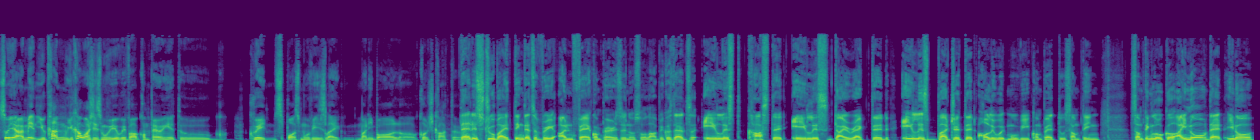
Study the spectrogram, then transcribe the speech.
So yeah, I mean you can't you can't watch this movie without comparing it to great sports movies like Moneyball or Coach Carter. That is true, but I think that's a very unfair comparison also, lah, because that's a A-list casted, A-list directed, A-list budgeted Hollywood movie compared to something something local. I know that, you know,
